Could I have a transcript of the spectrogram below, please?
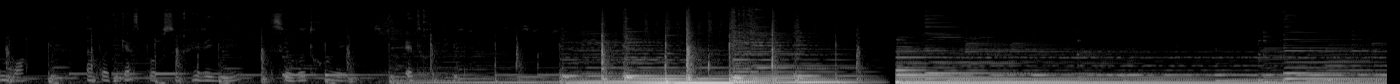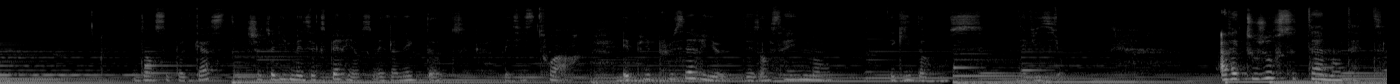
moi, un podcast pour se réveiller, se retrouver, être libre. Dans ce podcast, je te livre mes expériences, mes anecdotes, mes histoires, et puis plus sérieux, des enseignements, des guidances, des visions. Avec toujours ce thème en tête.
